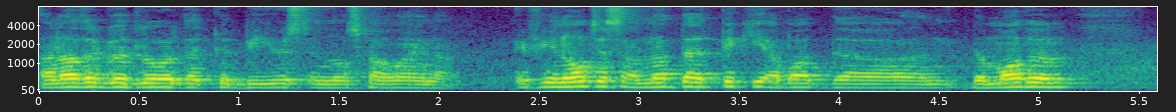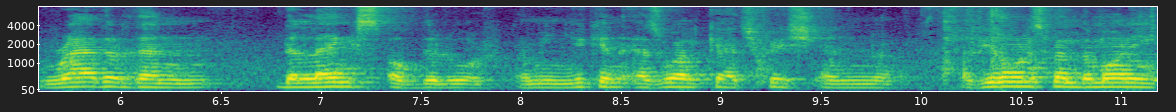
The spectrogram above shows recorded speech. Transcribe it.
Another good lure that could be used in North Carolina. If you notice, I'm not that picky about the, the model rather than the lengths of the lure. I mean, you can as well catch fish and if you don't want to spend the money,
